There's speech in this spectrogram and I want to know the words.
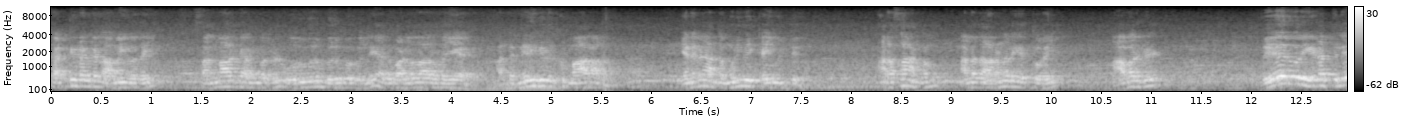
கட்டிடங்கள் அமைவதை சன்மார்க்க அன்பர்கள் ஒருவரும் விரும்பவில்லை. அது வள்ளலாருடைய அந்த நெறிகளுக்கு மாறானது. எனவே அந்த முடிவை கைவிட்டு அரசாங்கம் அல்லது அறநிலையத்துறை அவர்கள் வேறொரு இடத்திலே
